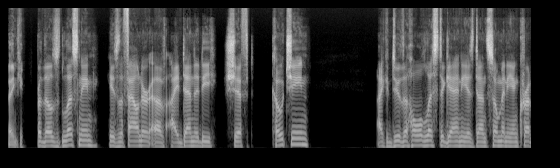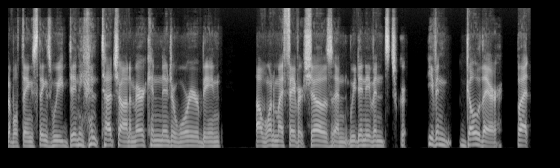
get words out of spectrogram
Thank you. For those listening, he's the founder of Identity Shift Coaching. I could do the whole list again. He has done so many incredible things, things we didn't even touch on. American Ninja Warrior being uh, one of my favorite shows, and we didn't even even go there. But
